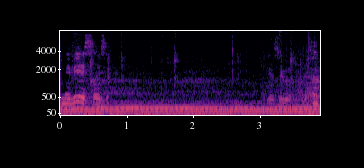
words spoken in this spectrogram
Maybe I slice it. You guys are going down.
